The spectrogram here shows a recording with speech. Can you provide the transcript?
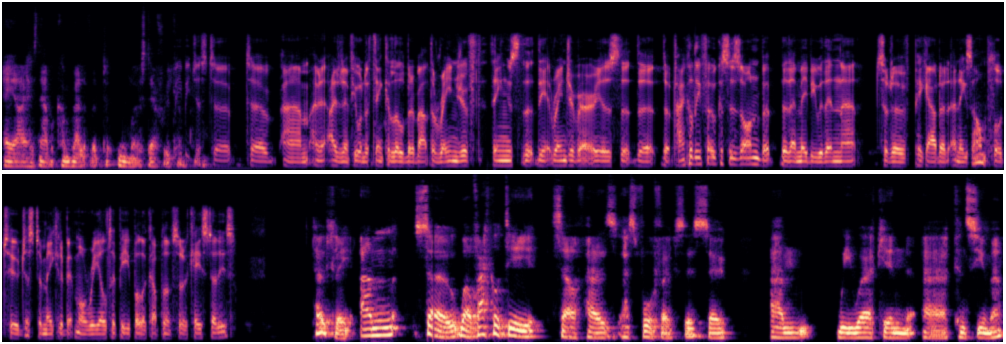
AI has now become relevant to almost every company. Maybe just to to um, I, mean, I, don't know if you want to think a little bit about the range of things that the range of areas that the that faculty focuses on, but but then maybe within that sort of pick out an example or two just to make it a bit more real to people, a couple of sort of case studies. Totally. Um, so, well, faculty itself has has four focuses. So, um, we work in uh, consumer,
